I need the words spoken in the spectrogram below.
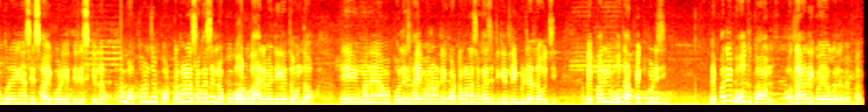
অঙ্গুর আজ্ঞা সেই শহে কোড়িয়ে তিরিশ কিলো বর্তমান যে কটকা সকাশে লোক ঘর বাহারা টিকি দ্বন্দ্ব এই মানে আমার পুলিশ ভাই মান টিকি কটকা সকাশে টিকি লিমিটেড রয়েছে বেপার বহু আফেক্ট পড়ছে বেপার বহু কম অধা অধি কে বেপার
